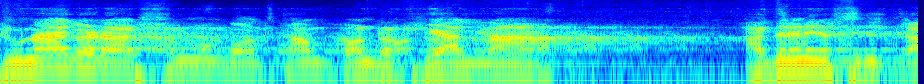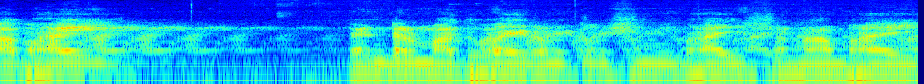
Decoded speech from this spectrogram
જુનાગઢ આશ્રમનું બાંધકામ પણ રખિયાલના આદરણીય શ્રી કાભાઈ પેન્ટર માધુભાઈ રમતુસિંહભાઈ સનાભાઈ.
